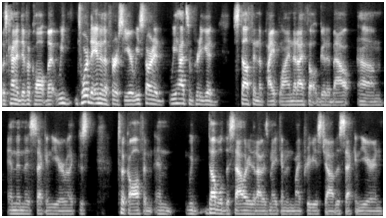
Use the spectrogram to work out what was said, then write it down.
was kind of difficult. But we, toward the end of the first year, we started, we had some pretty good stuff in the pipeline that I felt good about. Um, and then the second year, like just took off and, and we doubled the salary that I was making in my previous job the second year and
